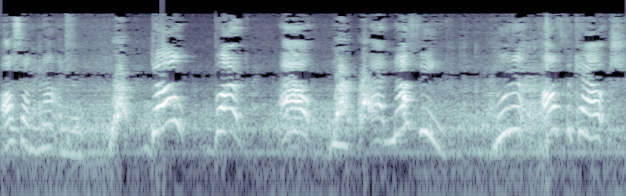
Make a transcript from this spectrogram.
Also, I'm not a nerd. Don't bark out at nothing. Luna, off the couch.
